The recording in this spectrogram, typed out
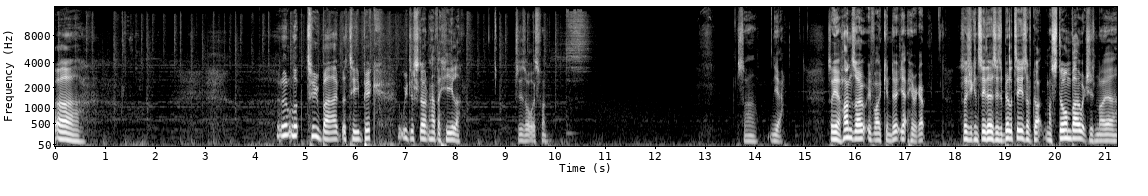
Ah. They don't look too bad, the team pick. We just don't have a healer, which is always fun. So, yeah. So, yeah, Hanzo, if I can do it. Yeah, here we go. So as you can see, there's his abilities. I've got my storm bow, which is my uh,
